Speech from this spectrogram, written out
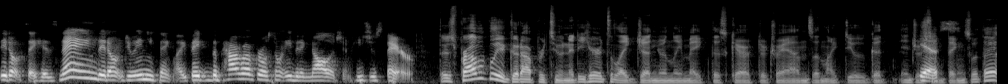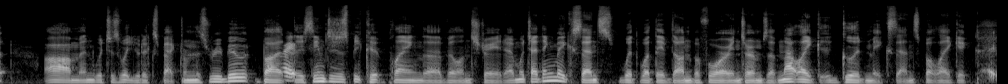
they don't say his name. They don't do anything. Like they, the Powerpuff Girls don't even acknowledge him. He's just there. There's probably a good opportunity here to like genuinely make this character trans and like do good, interesting Yes. things with it. Um, and which is what you'd expect from this reboot, but Right. they seem to just be playing the villain straight, and which I think makes sense with what they've done before in terms of not like good makes sense, but like it, Right.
